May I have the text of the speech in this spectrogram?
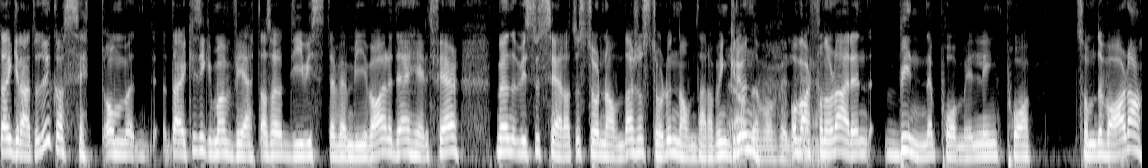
Det er greit at du ikke har sett om Det er ikke sikkert man vet Altså De visste hvem vi var, det er helt fair. Men hvis du ser at det står navn der, så står det navn der av en grunn. Ja, og i hvert fall når det er en bindende påmelding på som det var, da.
